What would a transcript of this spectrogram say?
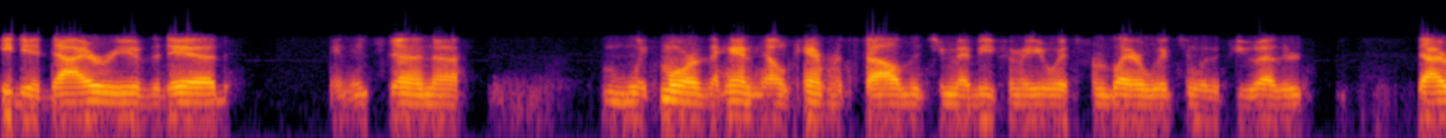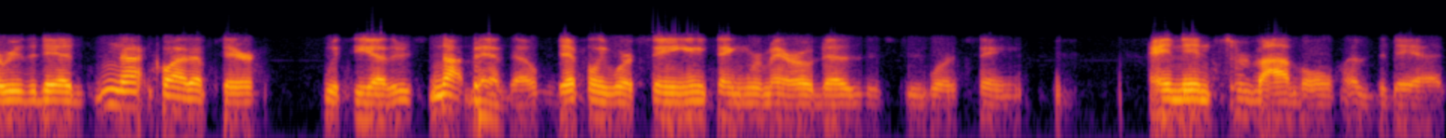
he did Diary of the Dead, and it's done uh, with more of the handheld camera style that you may be familiar with from Blair Witch and with a few others. Diary of the Dead, not quite up there with the others. Not bad though. Definitely worth seeing. Anything Romero does is worth seeing. And then Survival of the Dead,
